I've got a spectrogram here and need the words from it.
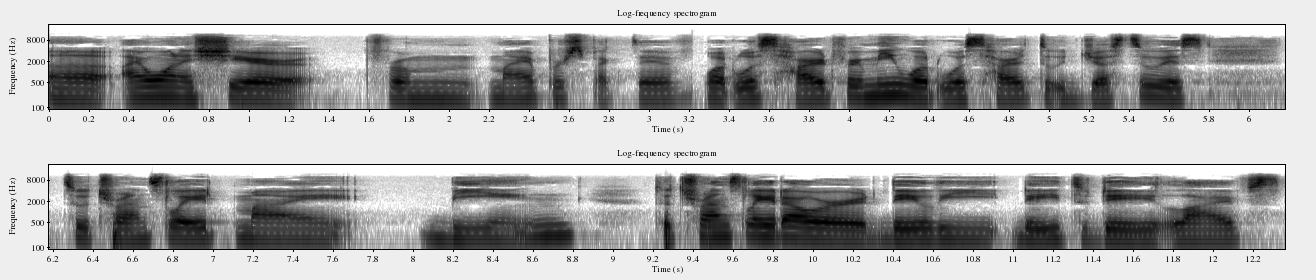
uh, I want to share from my perspective what was hard for me, what was hard to adjust to is to translate my being, to translate our daily day to day lives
